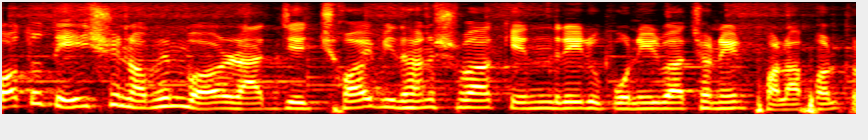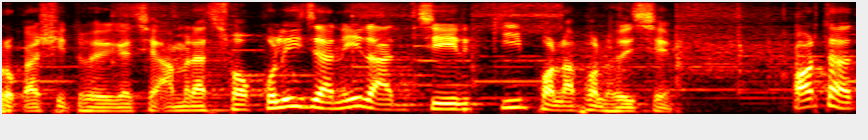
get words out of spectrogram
গত তেইশে নভেম্বর রাজ্যের ছয় বিধানসভা কেন্দ্রের উপনির্বাচনের ফলাফল প্রকাশিত হয়ে গেছে। আমরা সকলেই জানি রাজ্যের কি ফলাফল হয়েছে। অর্থাৎ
